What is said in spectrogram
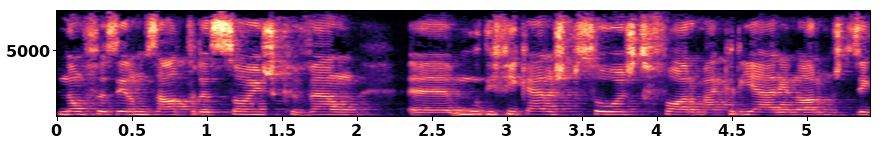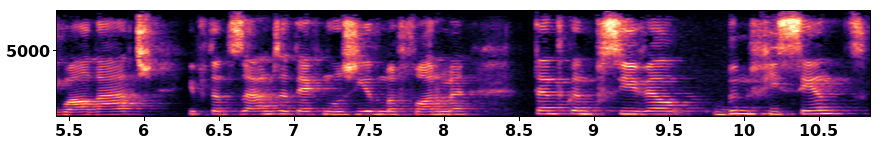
não fazermos alterações que vão uh, modificar as pessoas de forma a criar enormes desigualdades e, portanto, usarmos a tecnologia de uma forma tanto quanto possível, beneficente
